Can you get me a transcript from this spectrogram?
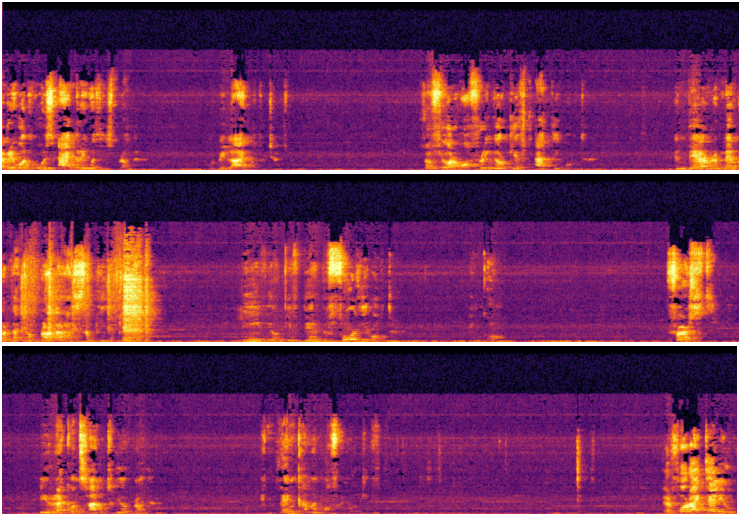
everyone who is angry with his brother will be liable. So if you are offering your gift at the altar, and there remember that your brother has something against you, leave your gift there before the altar and go. First, be reconciled to your brother, and then come and offer your gift. Therefore, I tell you,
